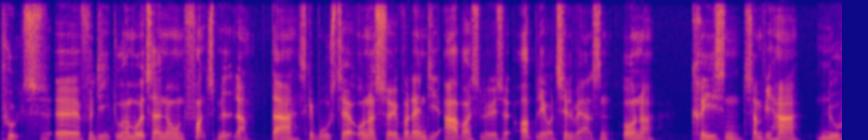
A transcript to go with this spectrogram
Puls, øh, fordi du har modtaget nogle fondsmidler, der skal bruges til at undersøge, hvordan de arbejdsløse oplever tilværelsen under krisen, som vi har nu.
